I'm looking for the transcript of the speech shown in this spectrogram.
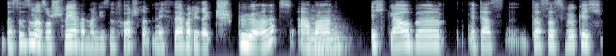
das ist immer so schwer, wenn man diesen Fortschritt nicht selber direkt spürt. Aber mhm. ich glaube, dass, dass das wirklich,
